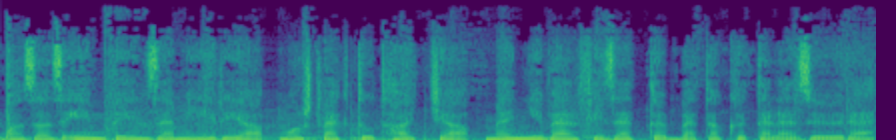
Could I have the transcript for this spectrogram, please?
Az az én pénzem írja, most megtudhatja, mennyivel fizet többet a kötelezőre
